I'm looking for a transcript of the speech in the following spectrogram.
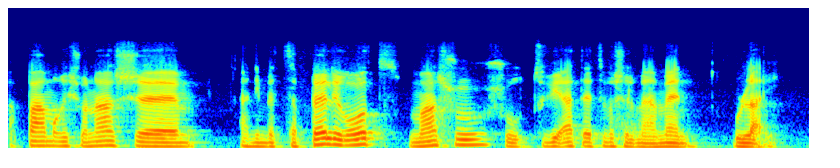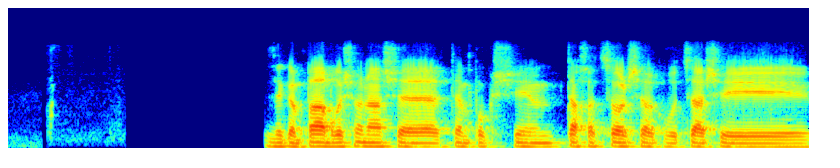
הפעם הראשונה ש... אני מצפה לראות משהו שהוא טביעת אצבע של מאמן, אולי. זה גם פעם ראשונה שאתם פוגשים תחת סולשר קבוצה שהיא,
